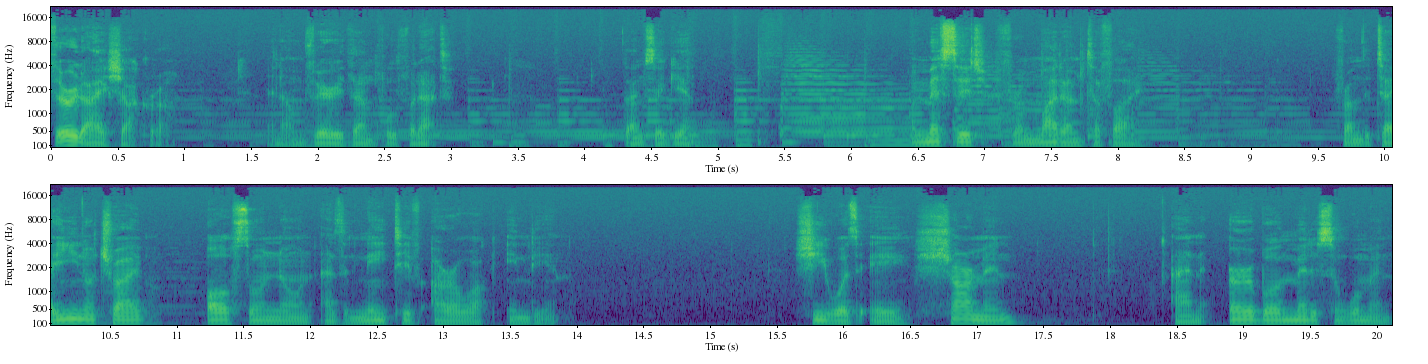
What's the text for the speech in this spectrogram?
third eye chakra. And I'm very thankful for that. Thanks again. A message from Madame Tafai. From the Taino tribe, also known as a native Arawak Indian. She was a shaman and herbal medicine woman.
